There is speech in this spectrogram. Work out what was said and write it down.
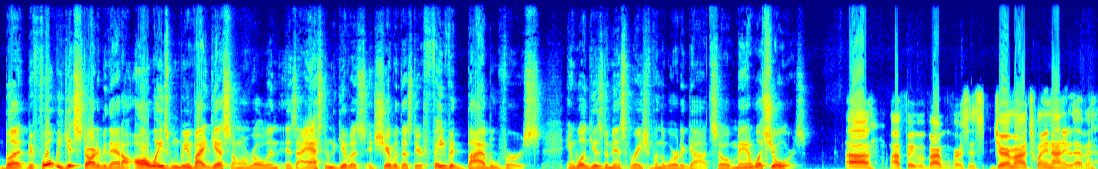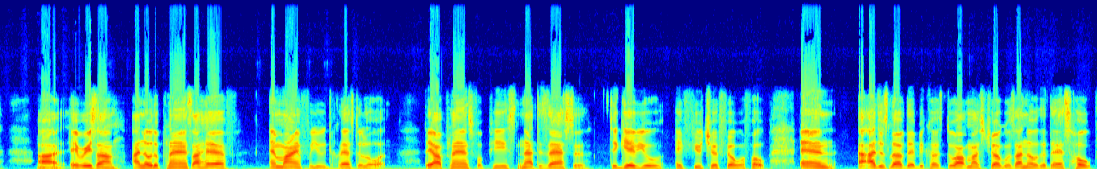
But before we get started with that, I always, when we invite guests on Roland, is I ask them to give us and share with us their favorite Bible verse and what gives them inspiration from the Word of God. So, man, what's yours? Uh, my favorite Bible verse is Jeremiah 29 11. Uh, mm-hmm. it reads, um, I know the plans I have in mind for you, declares the Lord. They are plans for peace, not disaster, to give you a future filled with hope. And I just love that because throughout my struggles, I know that there's hope,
